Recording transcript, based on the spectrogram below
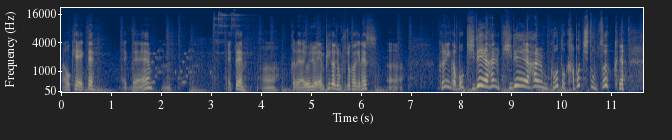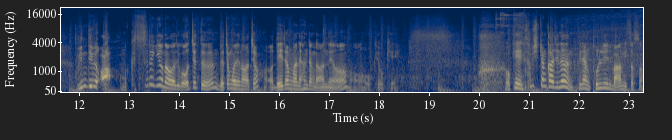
아 오케이 액땜, 액땜, 음. 액땜. 어 그래 요즘 MP가 좀 부족하긴 했어. 어. 그러니까 뭐 기대할 기대할 그것도 값어치도 없어요. 그냥 윈디면 아뭐그 쓰레기가 나와가지고 어쨌든 몇 장 만에 나왔죠? 어, 네 장 만에 한 장 나왔네요. 어, 오케이 오케이. 오케이 30장까지는 그냥 돌릴 마음이 있었어.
